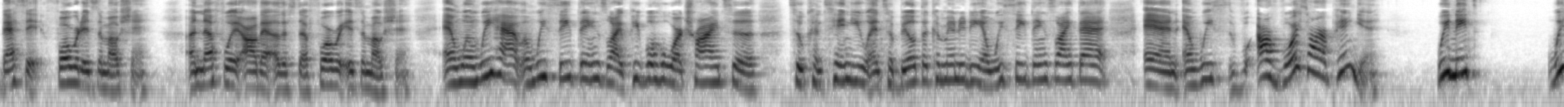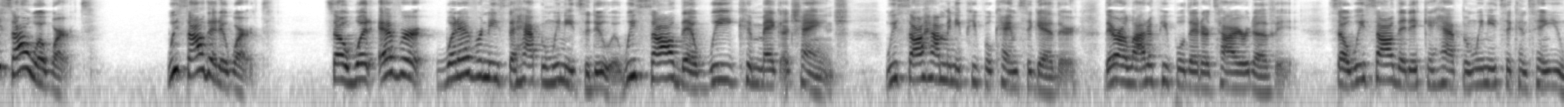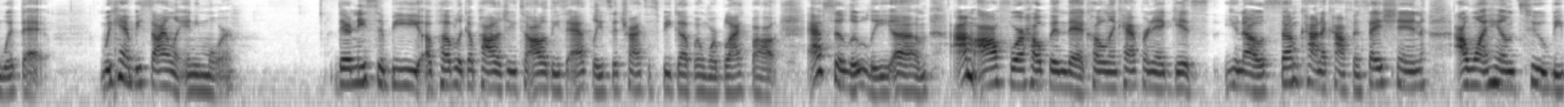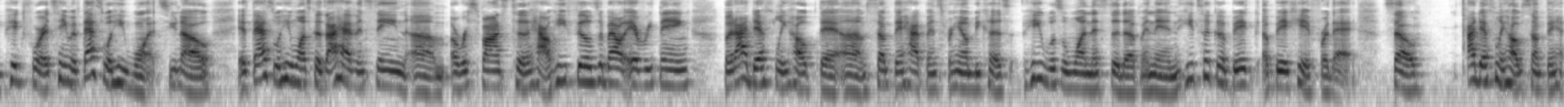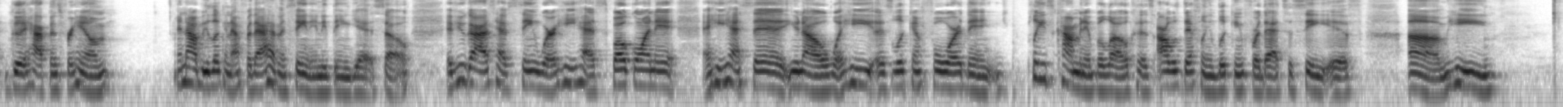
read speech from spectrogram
That's it. Forward is the motion. Enough with all that other stuff. Forward is the motion. And when we have when we see things like people who are trying to to continue and to build the community and we see things like that and and we our voice our opinion. We need we saw what worked. We saw that it worked. So whatever whatever needs to happen, we need to do it. We saw that we can make a change. We saw how many people came together. There are a lot of people that are tired of it. So we saw that it can happen. We need to continue with that. We can't be silent anymore there needs to be a public apology to all of these athletes that tried to speak up and were blackballed. Absolutely. Um, I'm all for hoping that Colin Kaepernick gets, you know, some kind of compensation. I want him to be picked for a team if that's what he wants, you know, if that's what he wants, because I haven't seen um, a response to how he feels about everything. But I definitely hope that um, something happens for him because he was the one that stood up and then he took a big, a big hit for that. So I definitely hope something good happens for him and I'll be looking out for that. I haven't seen anything yet. So if you guys have seen where he has spoke on it and he has said, you know, what he is looking for, then please comment it below because I was definitely looking for that to see if um, he,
